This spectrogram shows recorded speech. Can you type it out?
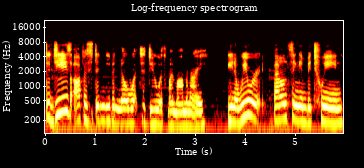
The DA's office didn't even know what to do with my mom and I. You know, we were bouncing in between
